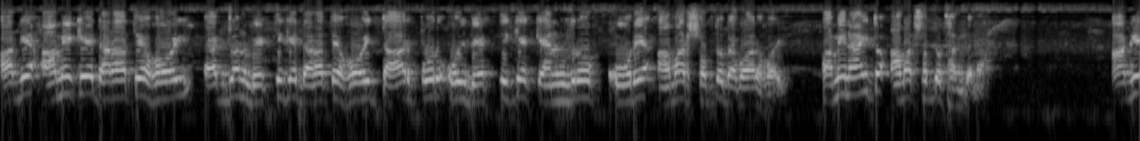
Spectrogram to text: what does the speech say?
আগে আমিকে দাঁড়াতে হয়, একজন ব্যক্তিকে দাঁড়াতে হয়, তারপর ওই ব্যক্তিকে কেন্দ্র করে আমার শব্দ ব্যবহার হয়। আমি নাই তো আমার শব্দ থাকবে না। আগে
